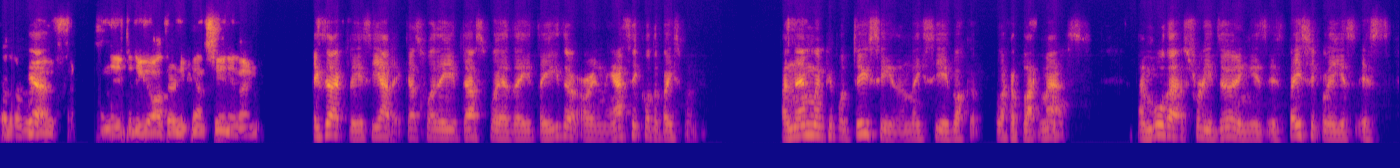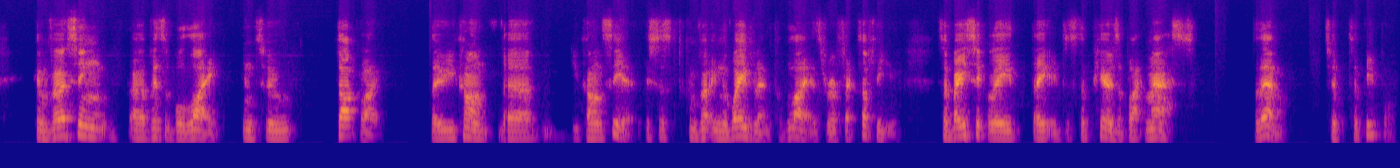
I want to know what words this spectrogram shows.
or the roof, yeah. and they, did you go out there and you can't see anything. Exactly, it's the attic. That's where they. That's where they. They either are in the attic or the basement. And then when people do see them, they see like a, like a black mass. And all that's really doing is, is basically is, is converting uh, visible light into dark light. So you can't uh, you can't see it. It's just converting the wavelength of light as it reflects off of you. So basically, they just appear as a black mass to them, to, to people,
